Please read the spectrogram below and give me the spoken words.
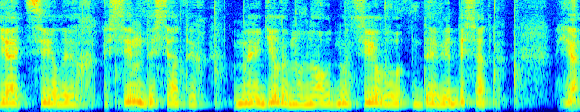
5,7 ми ділимо на 1,9. Є?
